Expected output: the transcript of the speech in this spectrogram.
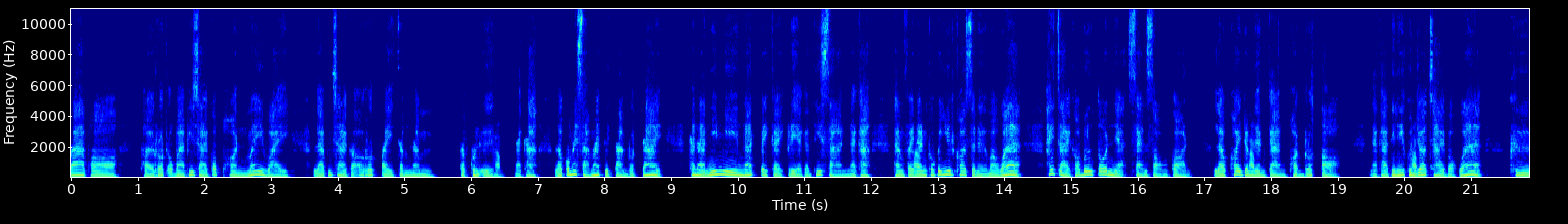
ว่าพอถอยรถออกมาพี่ชายก็ผ่อนไม่ไหว แล้วพี่ชายก็เอารถไปจำนำกับคนอื่นครับนะคะแล้วก็ไม่สามารถติดตามรถได้ ขณะนี้มีนัดไปไกล่เกลี่ยกันที่ศาลนะคะ ทางไฟแนนซ์เขาก็ยื่นข้อเสนอมาว่า ให้จ่ายเขาเบื้องต้นเนี่ยแสนสองก่อน แล้วค่อยดำเนินการผ่อนรถต่อนะคะ ทีนี้คุณครับยอดชายบอกว่า คือ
